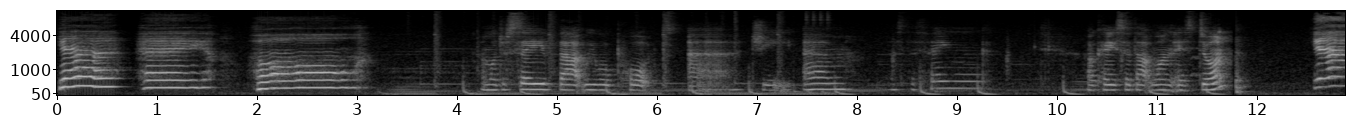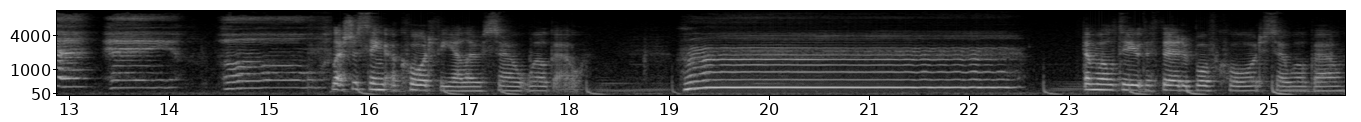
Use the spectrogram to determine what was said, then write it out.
Yeah, hey, oh. And we'll just save that. We will put GM as the thing. Okay, so that one is done. Yeah, hey, ho. Let's just sing a chord for yellow, so we'll go. Then we'll do the third above chord, so we'll go.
